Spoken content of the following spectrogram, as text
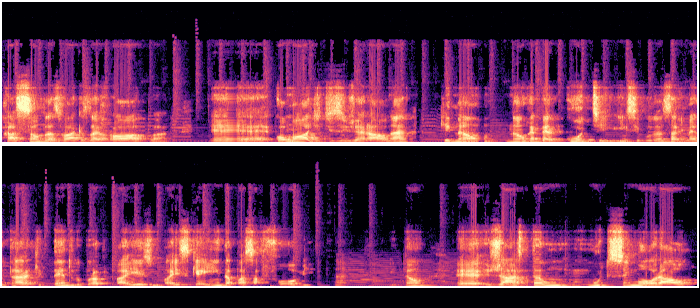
ração para as vacas da Europa, é, commodities em geral, né? Que não, não repercute em segurança alimentar aqui dentro do próprio país, um país que ainda passa fome. Né? Então, é, já estão muito sem moral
